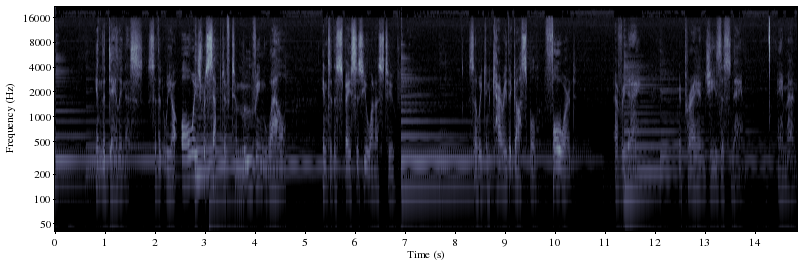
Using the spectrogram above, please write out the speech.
in the dailiness so that we are always receptive to moving well into the spaces you want us to so we can carry the gospel forward every day. We pray in Jesus' name. Amen.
